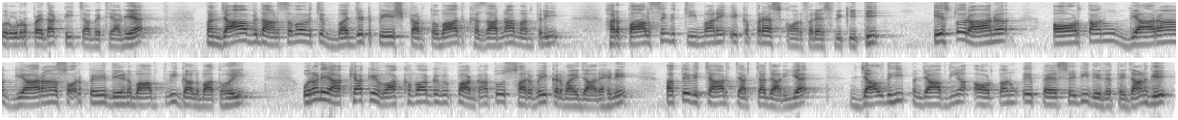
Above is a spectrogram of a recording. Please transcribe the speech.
ਕਰੋੜ ਰੁਪਏ ਦਾ ਟੀਚਾ ਮਿਥਿਆ ਗਿਆ ਪੰਜਾਬ ਵਿਧਾਨ ਸਭਾ ਵਿੱਚ ਬਜਟ ਪੇਸ਼ ਕਰਨ ਤੋਂ ਬਾਅਦ ਖਜ਼ਾਨਾ ਮੰਤਰੀ ਹਰਪਾਲ ਸਿੰਘ ਚੀਮਾ ਨੇ ਇੱਕ ਪ੍ਰੈਸ ਕਾਨਫਰੰਸ ਵੀ ਕੀਤੀ। ਇਸ ਦੌਰਾਨ ਔਰਤਾਂ ਨੂੰ 11 1100 ਰੁਪਏ ਦੇਣ ਬਾਬਤ ਵੀ ਗੱਲਬਾਤ ਹੋਈ। ਉਹਨਾਂ ਨੇ ਆਖਿਆ ਕਿ ਵੱਖ-ਵੱਖ ਵਿਭਾਗਾਂ ਤੋਂ ਸਰਵੇ ਕਰਵਾਏ ਜਾ ਰਹੇ ਨੇ ਅਤੇ ਵਿਚਾਰ ਚਰਚਾ ਜਾਰੀ ਹੈ। ਜਲਦ ਹੀ ਪੰਜਾਬ ਦੀਆਂ ਔਰਤਾਂ ਨੂੰ ਇਹ ਪੈਸੇ ਵੀ ਦੇ ਦਿੱਤੇ ਜਾਣਗੇ।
